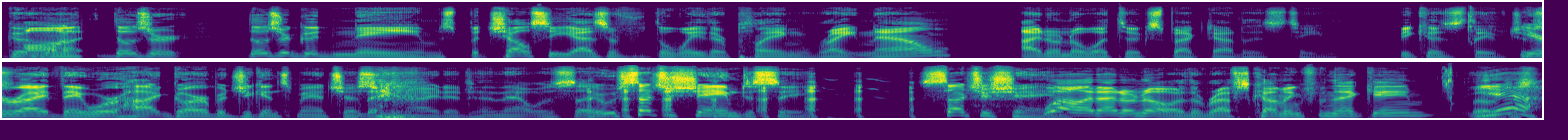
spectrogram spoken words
Good Uh, one. Those are those are good names, but Chelsea, as of the way they're playing right now, I don't know what to expect out of this team because they've just You're right. They were hot garbage against Manchester United, and that was it was such a shame to see. Such a shame. Well, and I don't know. Are the refs coming from that game? They'll yeah, just-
